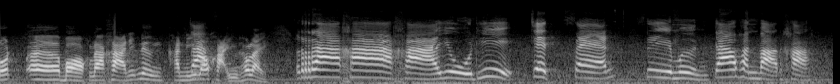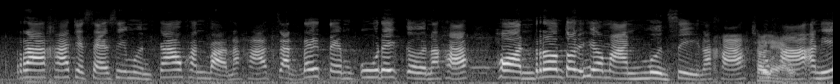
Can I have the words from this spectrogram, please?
รถเอ่อบอกราคานิดนึง คันนี้เราขายอยู่เท่าไหร่ ราคาขายอยู่ที่ 749,000 บาทค่ะ ราคา 749,000 บาทนะคะ จัดได้เต็มกู้ได้เกินนะคะ ผ่อนเริ่มต้นอยู่ที่ประมาณ 1 4ื่นนะคะใช่แล้ว ลูกค้าอันนี้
